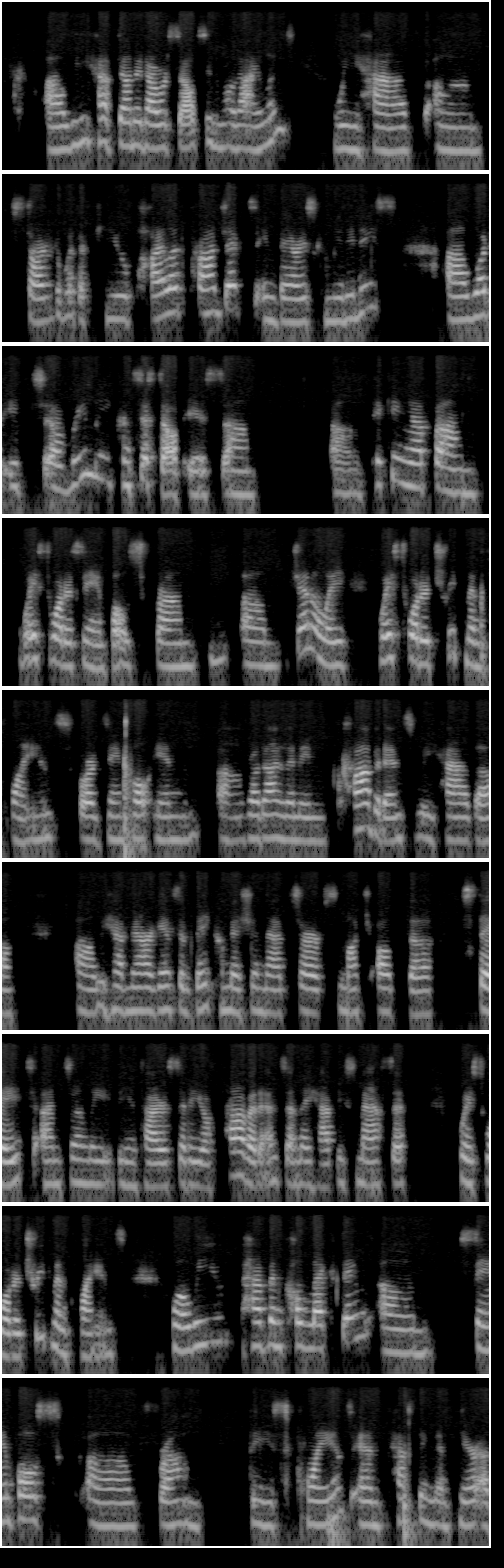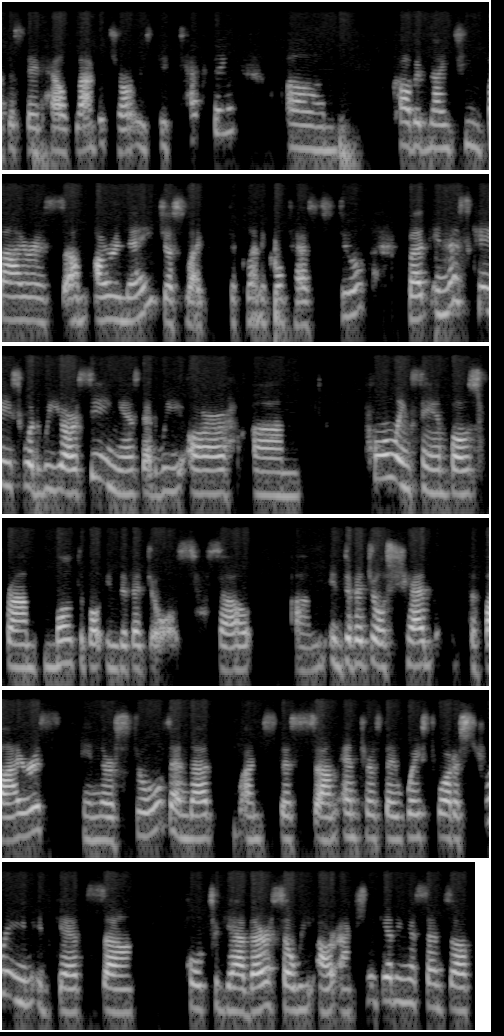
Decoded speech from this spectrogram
Uh, we have done it ourselves in Rhode Island. We have um, started with a few pilot projects in various communities. Uh, what it uh, really consists of is um, um, picking up um, wastewater samples from um, generally wastewater treatment plants. For example, in uh, Rhode Island, in Providence, we have uh, uh, we have Narragansett Bay Commission that serves much of the state and certainly the entire city of Providence, and they have these massive wastewater treatment plants. Well, we have been collecting um, samples um, from these plants and testing them here at the State Health Laboratories, detecting um, COVID-19 virus um, RNA, just like the clinical tests do. But in this case, what we are seeing is that we are um, pulling samples from multiple individuals. So um, individuals shed the virus in their stools, and that once this um, enters the wastewater stream, it gets uh, pulled together. So we are actually getting a sense of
